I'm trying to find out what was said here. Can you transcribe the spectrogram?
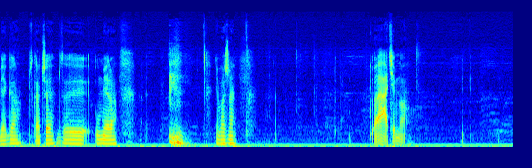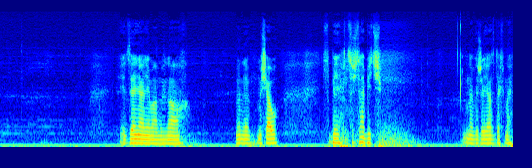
biega, skacze, z, umiera. Nieważne. A, ciemno. Jedzenia nie mamy, no. Będę musiał sobie coś zabić. Najwyżej ja zdechnę.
